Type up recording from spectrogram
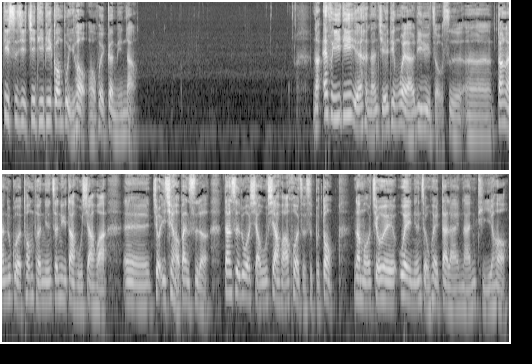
第四季 GDP 公布以后，哦，会更明朗。那 FED 也很难决定未来的利率走势。嗯、当然，如果通膨年增率大幅下滑，呃，就一切好办事了。但是如果小幅下滑或者是不动，那么就会为联准会带来难题哈。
